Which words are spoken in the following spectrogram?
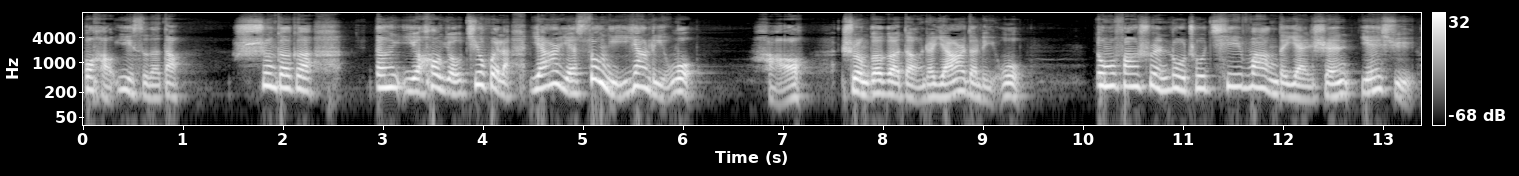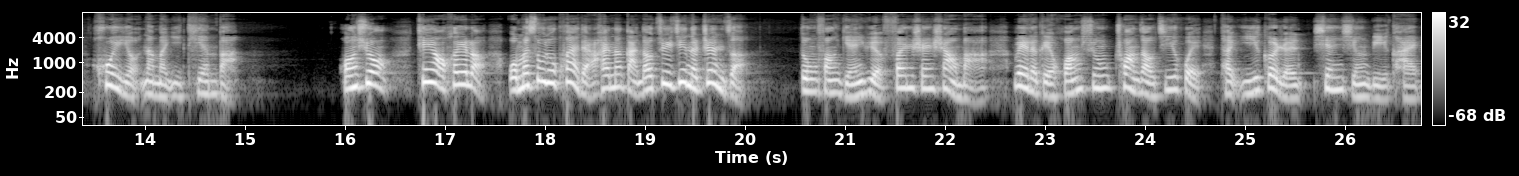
不好意思的道：“顺哥哥，等以后有机会了，言儿也送你一样礼物。”好，顺哥哥等着言儿的礼物。东方顺露出期望的眼神，也许会有那么一天吧。皇兄，天要黑了，我们速度快点，还能赶到最近的镇子。东方颜月翻身上马，为了给皇兄创造机会，他一个人先行离开。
